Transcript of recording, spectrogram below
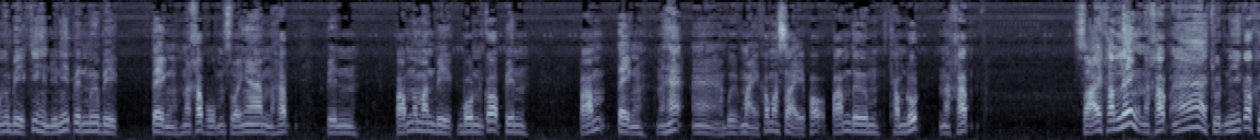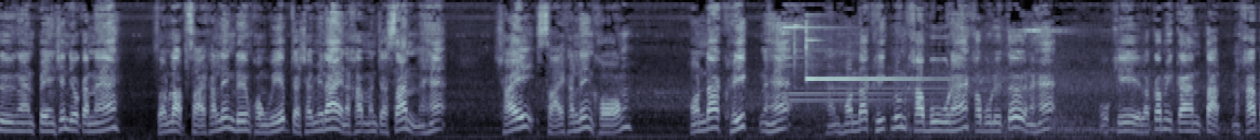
มือเบรกที่เห็นอยู่นี้เป็นมือเบรกแต่งนะครับผมสวยงามนะครับ เป็นปั๊มน้ำมันเบรกบนก็เป็นปั๊มแต่งนะฮะอ่าเบิกใหม่เข้ามาใส่เพราะปั๊มเดิมชำรุดนะครับ สายคันเร่งนะครับอ่าจุดนี้ก็คืองานแปลงเช่นเดียวกันนะสำหรับสายคันเร่งเดิมของเวฟจะใช้ไม่ได้นะครับ มันจะสั้นนะฮะใช้สายคันเร่งของ Honda Click นะฮะ Honda Click รุ่นคาบูนะคาบูเลเตอร์นะฮะโอเค แล้วก็มีการตัดนะครับ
